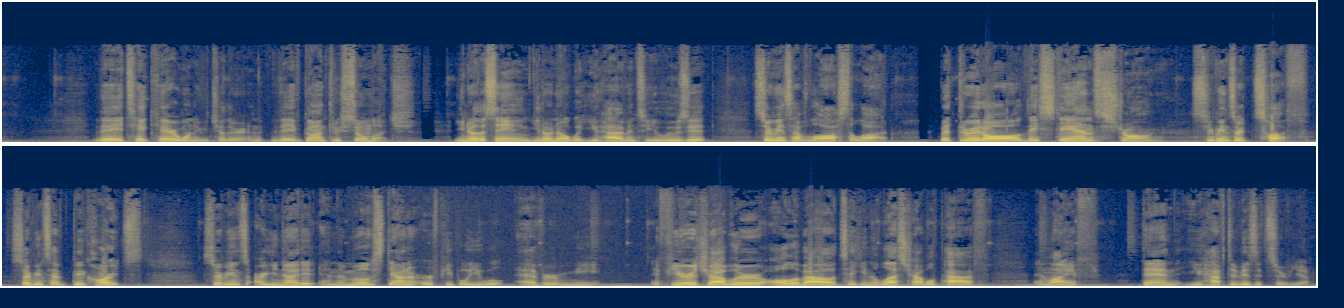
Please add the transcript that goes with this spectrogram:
They take care of one of each other, and they've gone through so much. You know the saying, you don't know what you have until you lose it? Serbians have lost a lot. But through it all, they stand strong. Serbians are tough. Serbians have big hearts. Serbians are united and the most down to earth people you will ever meet. If you're a traveler all about taking the less traveled path in life, then you have to visit Serbia.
